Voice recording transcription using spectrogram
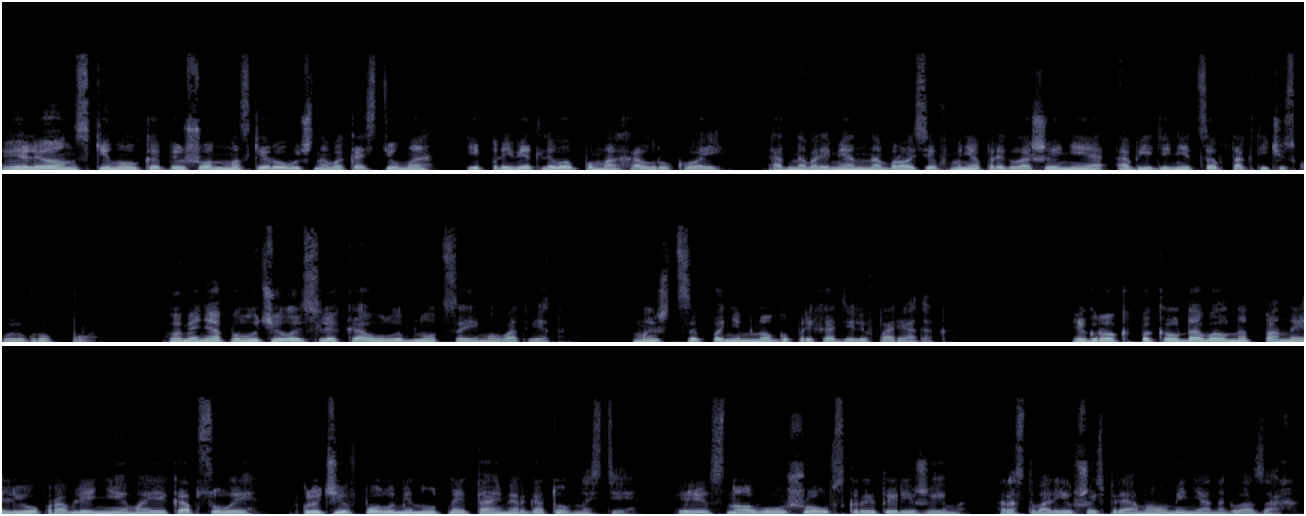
Виллион скинул капюшон маскировочного костюма и приветливо помахал рукой, одновременно бросив мне приглашение объединиться в тактическую группу. У меня получилось слегка улыбнуться ему в ответ. Мышцы понемногу приходили в порядок. Игрок поколдовал над панелью управления моей капсулы, включив полуминутный таймер готовности, и снова ушел в скрытый режим, растворившись прямо у меня на глазах.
